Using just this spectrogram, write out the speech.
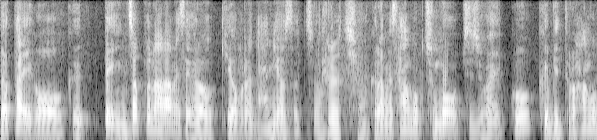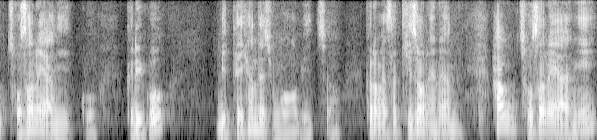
여타 이거 그때 인적 분할하면서 여러 기업으로 나뉘었었죠 그렇죠. 그러면서 한국 중공업 지주가 있고 그 밑으로 한국 조선해양이 있고 그리고 밑에 현대중공업이 있죠. 그러면서 기존에는 한국 조선해양이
